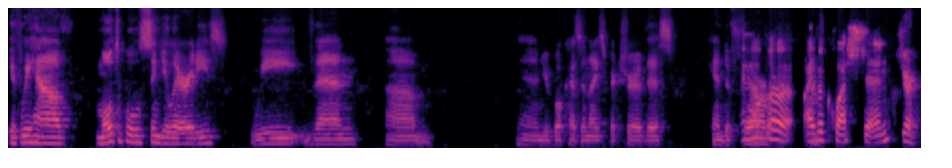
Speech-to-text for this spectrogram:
If we have multiple singularities, we then, um, and your book has a nice picture of this, can I have a I have a question. Sure.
